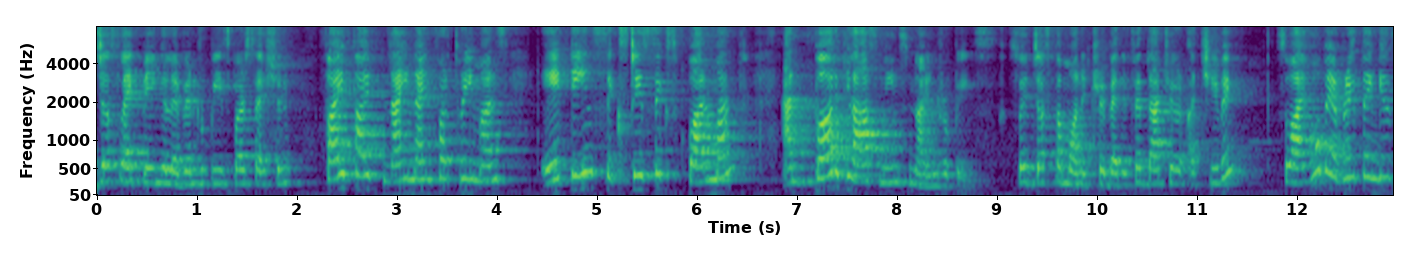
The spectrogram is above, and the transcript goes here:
just like paying 11 rupees per session. 5599 for 3 months 1866 per month and per class means 9 rupees. So it's just the monetary benefit that you're achieving. So I hope everything is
